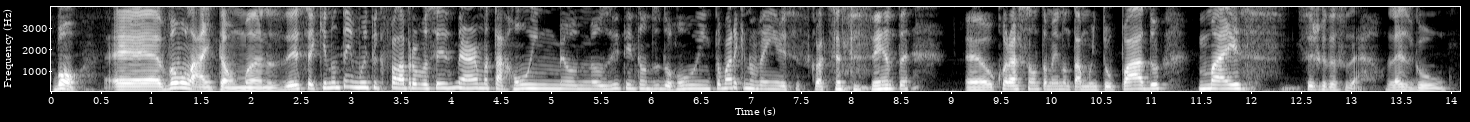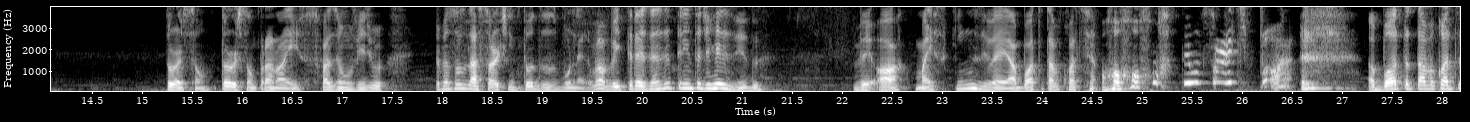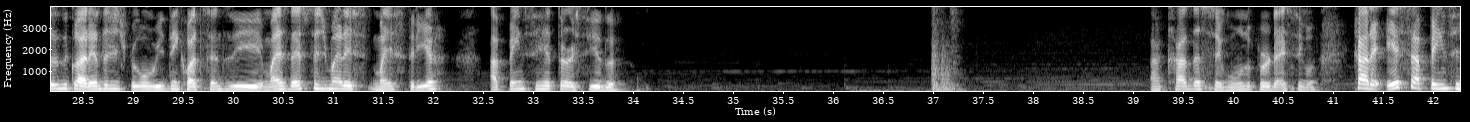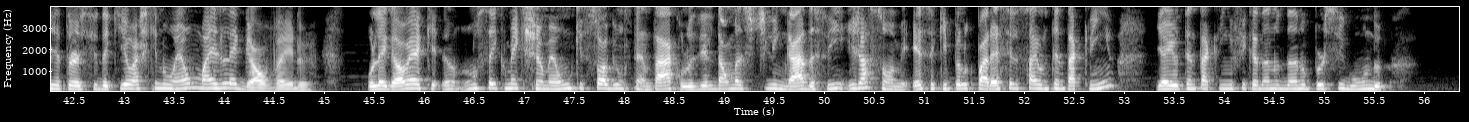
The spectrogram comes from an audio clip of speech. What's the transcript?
Bom, é, vamos lá então, manos. Esse aqui não tem muito o que falar pra vocês. Minha arma tá ruim, meu, meus itens estão tudo ruim. Tomara que não venham esses 460. É, o coração também não tá muito upado. Mas, seja o que Deus quiser. Let's go. Torçam, torçam pra nós fazer um vídeo. Já pensou se dá sorte em todos os bonecos? Ó, veio 330 de resíduo. Vê, ó, mais 15, velho. A bota tava 400. Oh, deu sorte, porra. A bota tava 440, a gente pegou um item 400 e mais 10% de maestria. Apêndice retorcido. A cada segundo por 10 segundos. Cara, esse apêndice retorcido aqui eu acho que não é o mais legal, velho. O legal é que, eu não sei como é que chama, é um que sobe uns tentáculos e ele dá umas estilingadas assim e já some. Esse aqui, pelo que parece, ele sai um tentacrinho e aí o tentacrinho fica dando dano por segundo.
